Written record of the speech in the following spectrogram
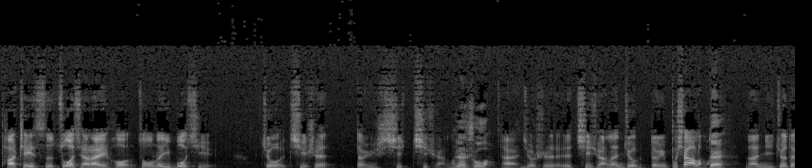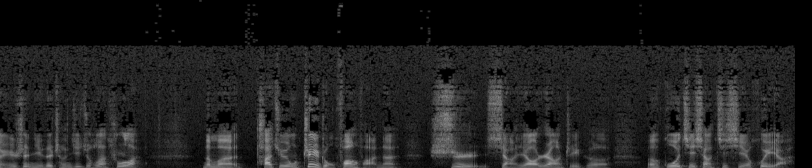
他这次坐下来以后走了一步棋，就起身，等于弃弃权了，认输了。哎，就是弃权了，你就等于不下了嘛。对，那你就等于是你的成绩就算输了。那么他就用这种方法呢，是想要让这个呃国际象棋协会呀、啊，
